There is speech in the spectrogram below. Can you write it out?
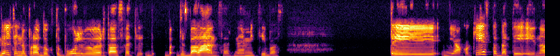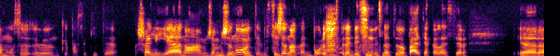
miltinių produktų, bulvių ir tos vat, disbalansą, ar ne, mytybos. Tai nieko keista, bet tai eina mūsų, e, kaip pasakyti, šalyje nuo amžiam žinųjų. Tai visi žino, kad bulvės tradicinis lietuvių patiekalas ir Ir e,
